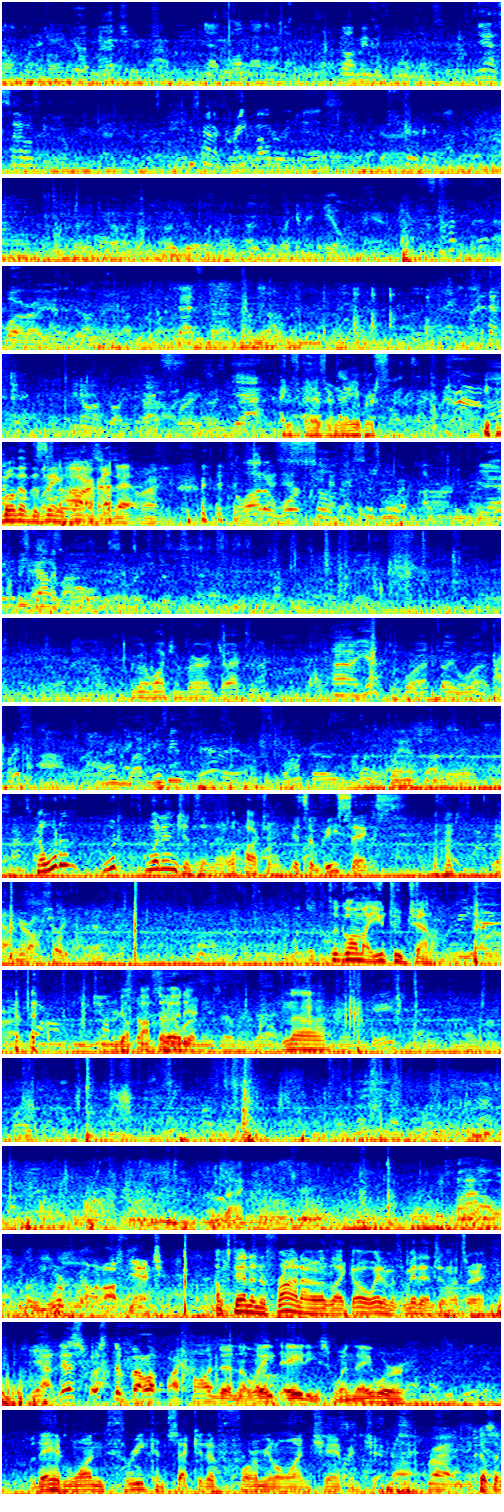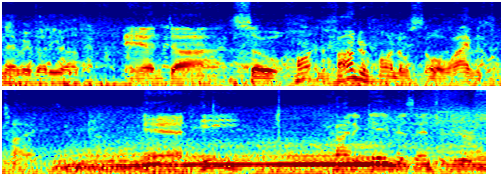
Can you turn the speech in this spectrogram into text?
the one next to. Yeah, so he's got a great motor in his. Looking at heels, man. It's not bad. What, right here? That's You yeah. These guys are neighbors. they both have the same car. that, right? It's a lot of work. So this is more up in the Yeah. It's kind of cool. You're gonna watch Barrett Jackson? Uh, yeah. Boy, I tell you what, prices. Aren't they crazy? Yeah, they are. The Broncos, one of the cleanest ones there is. Sounds Now, what are what what engines in there? What powertrain? It's a V6. Mhm. Yeah, here I'll show you. So go on my YouTube channel. You'll pop the hood here. No. Back. Coming off the engine. I'm standing in front. I was like, oh wait a minute, it's mid-engine. That's right. Yeah, this was developed by Honda in the late 80s when they were they had won three consecutive Formula One championships. Right. Pissing everybody off. And uh, so Hon- the founder of Honda was still alive at the time. And he kind of gave his engineers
